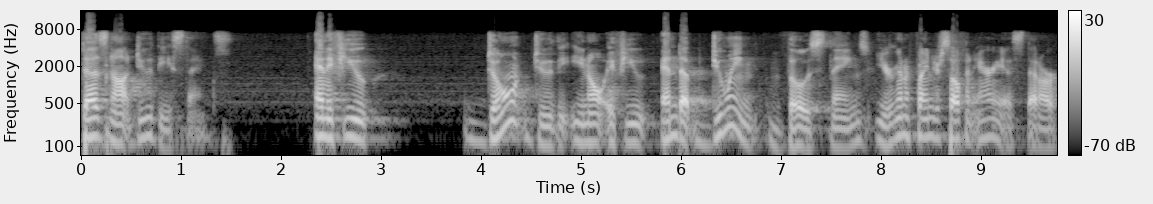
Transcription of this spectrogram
does not do these things. And if you don't do the, you know, if you end up doing those things, you're going to find yourself in areas that are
